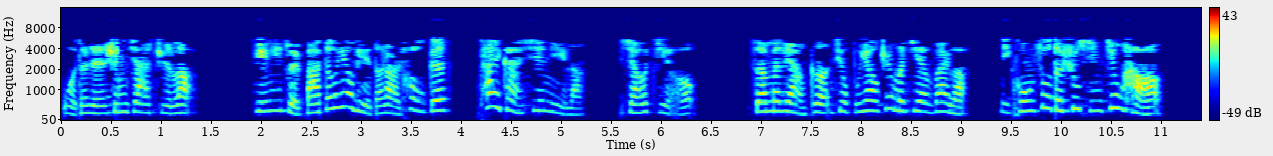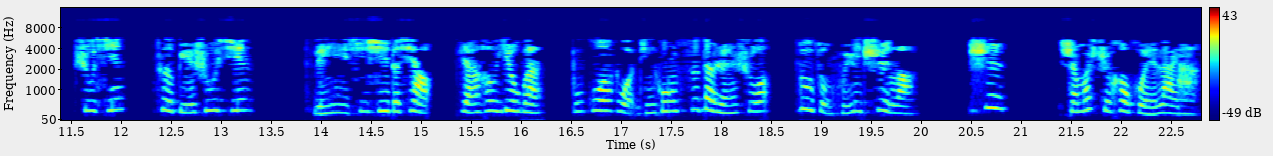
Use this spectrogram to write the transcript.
我的人生价值了。连你嘴巴都要咧到耳后根，太感谢你了，小九。咱们两个就不要这么见外了，你工作的舒心就好，舒心，特别舒心。连依嘻嘻的笑，然后又问：“不过我听公司的人说。”陆总回去了，是什么时候回来啊？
